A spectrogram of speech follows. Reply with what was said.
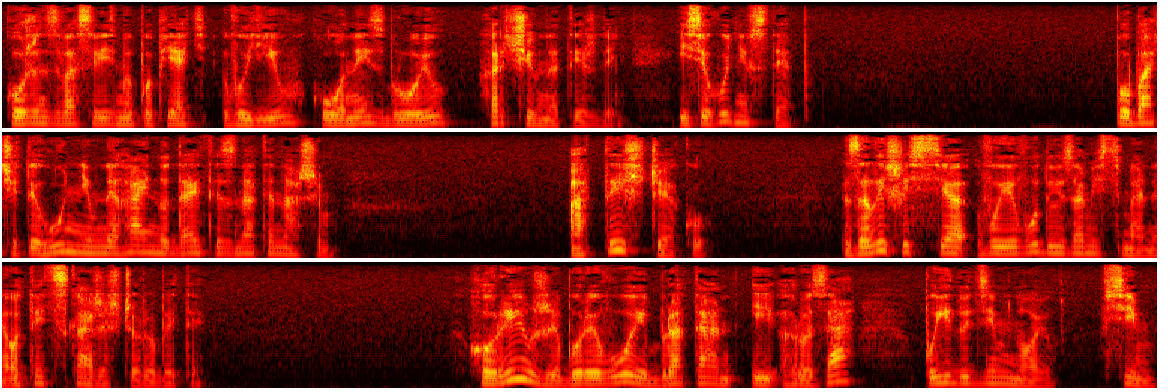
Кожен з вас візьме по п'ять воїв, коней, зброю, харчів на тиждень. І сьогодні в степ. Побачите гуннів, негайно дайте знати нашим. А ти, щеку, залишишся воєводою замість мене. Отець скаже, що робити. Хори вже, буревої, братан і гроза поїдуть зі мною. Всім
